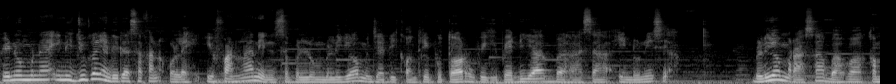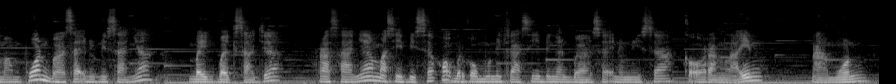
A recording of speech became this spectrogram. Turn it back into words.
Fenomena ini juga yang dirasakan oleh Ivan Lanin sebelum beliau menjadi kontributor Wikipedia Bahasa Indonesia. Beliau merasa bahwa kemampuan bahasa Indonesianya baik-baik saja, rasanya masih bisa kok berkomunikasi dengan bahasa Indonesia ke orang lain, namun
